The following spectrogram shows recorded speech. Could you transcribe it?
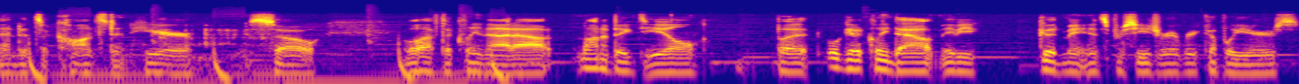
and it's a constant here. So we'll have to clean that out. Not a big deal, but we'll get it cleaned out. Maybe good maintenance procedure every couple years.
